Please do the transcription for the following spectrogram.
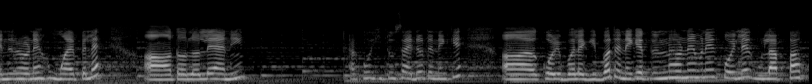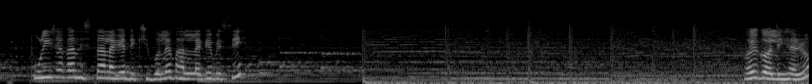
এনেধৰণে সোমোৱাই পেলাই তললৈ আনি আকৌ সিটো ছাইডেও তেনেকৈ কৰিব লাগিব। তেনেকৈ তেনেধৰণে মানে কৰিলে গোলাপ পাহ ফুৰি থকা নিচিনা লাগে দেখিবলৈ ভাল লাগে বেছি। হৈ গ'লহি আৰু।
